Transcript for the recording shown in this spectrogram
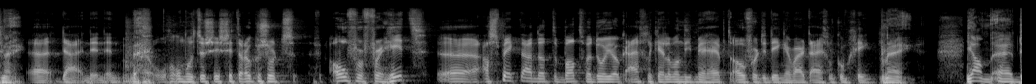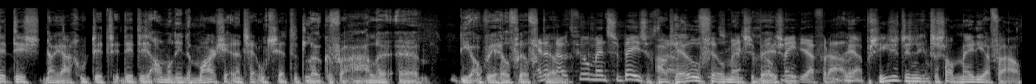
Nee. ja, en, en, ondertussen zit er ook een soort oververhit aspect aan dat debat. Waardoor je ook eigenlijk helemaal niet meer hebt over de dingen waar het eigenlijk om ging. Nee. Jan, uh, dit is, nou ja, goed, dit, dit is allemaal in de marge. En het zijn ontzettend leuke verhalen. Uh, die ook weer heel veel vertellen. En het houdt veel mensen bezig. Houdt heel veel mensen bezig. mediaverhaal. Ja, precies. Het is een interessant mediaverhaal.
